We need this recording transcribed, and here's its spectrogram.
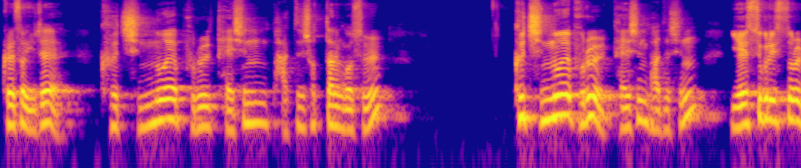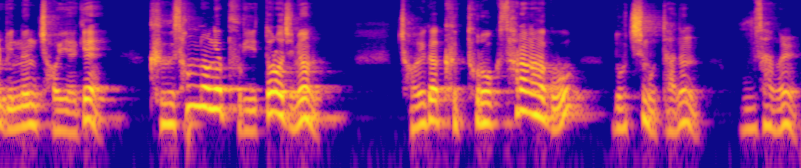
그래서 이제 그 진노의 불을 대신 받으셨다는 것을 그 진노의 불을 대신 받으신 예수 그리스도를 믿는 저희에게 그 성령의 불이 떨어지면 저희가 그토록 사랑하고 놓지 못하는 우상을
